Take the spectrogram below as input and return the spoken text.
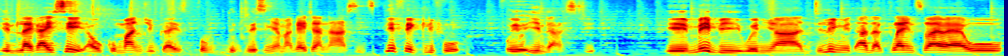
And like i say iwill command you guys for the dressing yamakaita nhasi it's perfectly for, for your industry. Uh, maybe when you are dealing with other clients vaivawo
